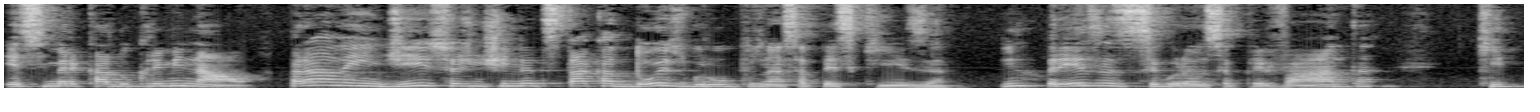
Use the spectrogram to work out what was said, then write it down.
esse mercado criminal. Para além disso, a gente ainda destaca dois grupos nessa pesquisa: empresas de segurança privada que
